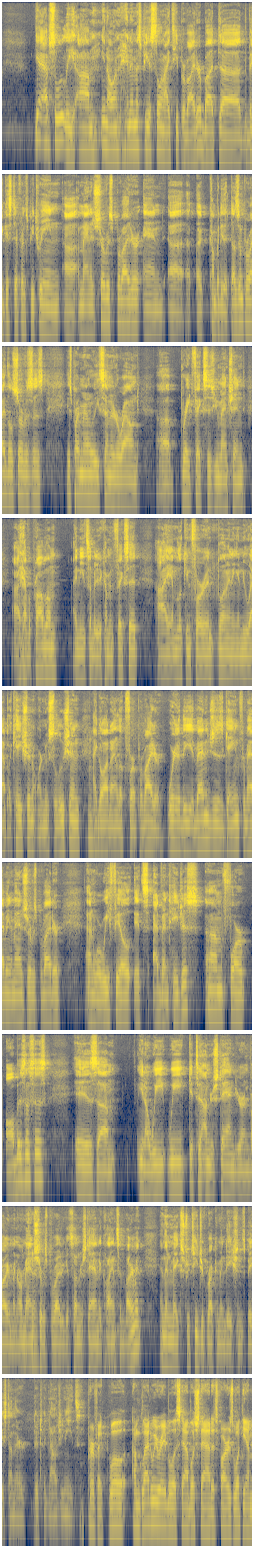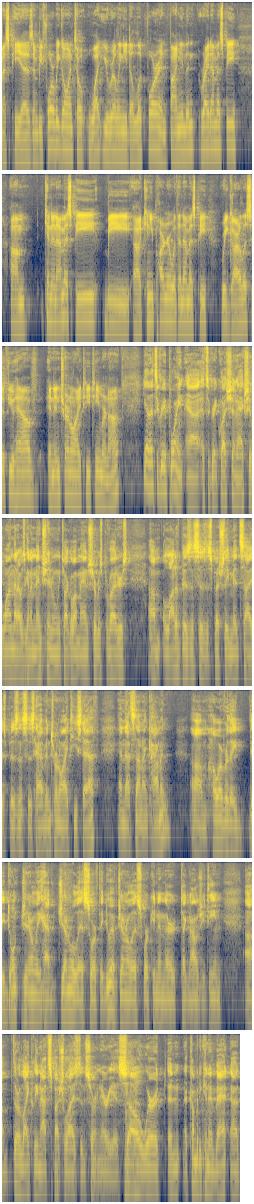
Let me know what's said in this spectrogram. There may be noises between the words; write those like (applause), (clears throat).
Yeah, absolutely. Um, you know, an, an, MSP is still an IT provider, but uh, the biggest difference between uh, a managed service provider and uh, a company that doesn't provide those services is primarily centered around uh, break fix, as you mentioned. I have a problem. I need somebody to come and fix it. I am looking for implementing a new application or new solution. Mm-hmm. I go out and I look for a provider. Where the advantages gained from having a managed service provider and where we feel it's advantageous um, for all businesses is um, you know, we we get to understand your environment, or managed service provider gets to understand a client's environment, and then make strategic recommendations based on their their technology needs. Perfect. Well, I'm glad we were able to establish that as far as what the MSP is, and before we go into what you really need to look for in finding the right MSP. Um, can an MSP be? Uh, can you partner with an MSP regardless if you have an internal IT team or not? Yeah, that's a great point. Uh, it's a great question. Actually, one that I was going to mention when we talk about managed service providers. Um, a lot of businesses, especially mid-sized businesses, have internal IT staff, and that's not uncommon. Um, however, they they don't generally have generalists, or if they do have generalists working in their technology team, uh, they're likely not specialized in certain areas. So, okay. where a, a company can adva- uh,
